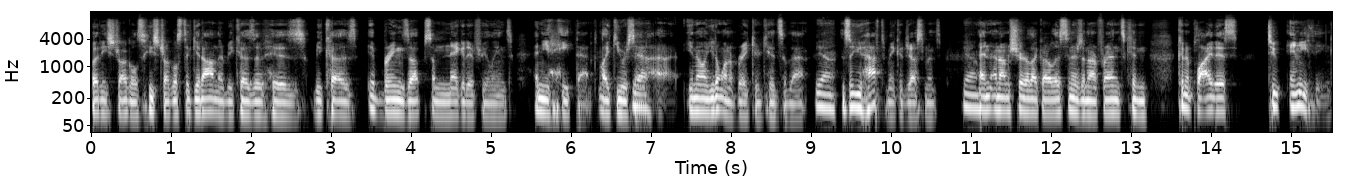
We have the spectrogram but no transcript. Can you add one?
but he struggles. He struggles to get on there because of his because it brings up some negative feelings, and you hate that. Like you were saying, Yeah. you know, you don't want to break your kids of that, yeah, and so you have to make adjustments. yeah, And and I'm sure like our listeners and our friends can can apply this to anything,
